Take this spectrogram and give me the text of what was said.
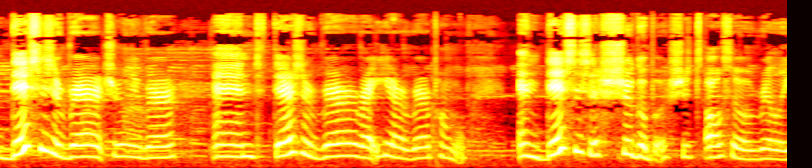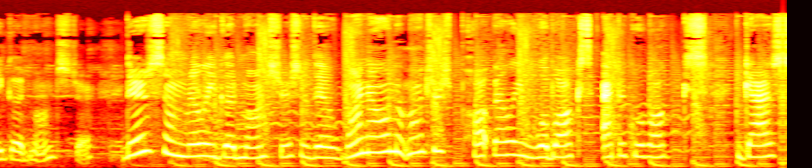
this is a rare, it's really rare. And there's a rare right here, a rare Pummel. And this is a Shugabush. It's also a really good monster. There's some really good monsters. So the one element monsters, Potbelly, Wubbox, Epic Wubbox, Ghazt.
